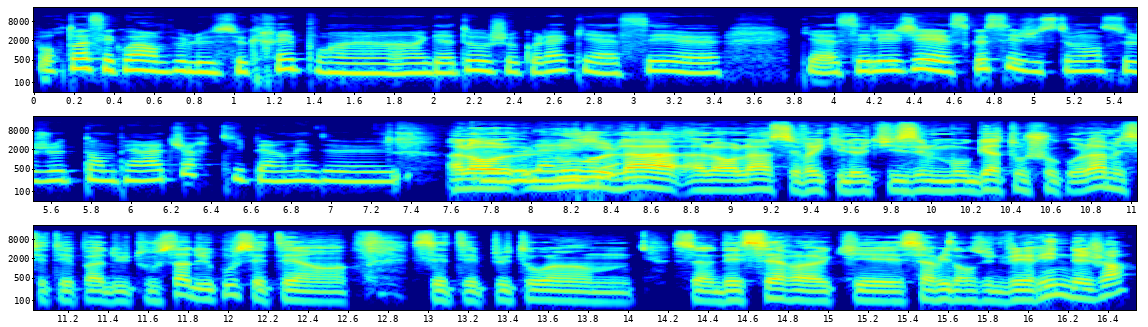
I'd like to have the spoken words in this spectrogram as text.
pour toi, c'est quoi un peu le secret pour un, gâteau au chocolat qui est assez, qui est assez léger? Est-ce que c'est justement ce jeu de température qui permet de Alors nous là, alors là, c'est vrai qu'il a utilisé le mot gâteau au chocolat, mais c'était pas du tout ça. Du coup, c'était un, c'était plutôt un, c'est un dessert qui est servi dans une verrine déjà.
